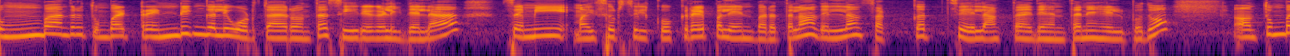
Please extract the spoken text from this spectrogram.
ತುಂಬ ಅಂದರೆ ತುಂಬ ಟ್ರೆಂಡಿಂಗಲ್ಲಿ ಓಡ್ತಾ ಇರೋವಂಥ ಸೀರೆಗಳಿದೆಲ್ಲ ಸೆಮಿ ಮೈಸೂರು ಸಿಲ್ಕು, ಕ್ರೇಪಲ್ಲಿ ಏನು ಬರುತ್ತಲ್ಲ, ಅದೆಲ್ಲ ಸಖತ್ ಸೇಲ್ ಆಗ್ತಾ ಇದೆ ಅಂತಲೇ ಹೇಳ್ಬೋದು. ತುಂಬ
